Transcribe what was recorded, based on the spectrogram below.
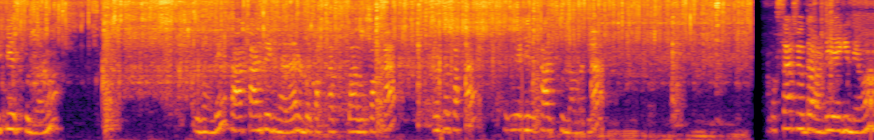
తిప్పేసుకున్నాము. ఇదండి బాగా కాలిపోయింది కదా రెండు పక్క బాగు పక్క రెండు పక్క. వేడి కాల్చుకుందాం అట్లా. ఒకసారి చూద్దామండి వేగిందేమో.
